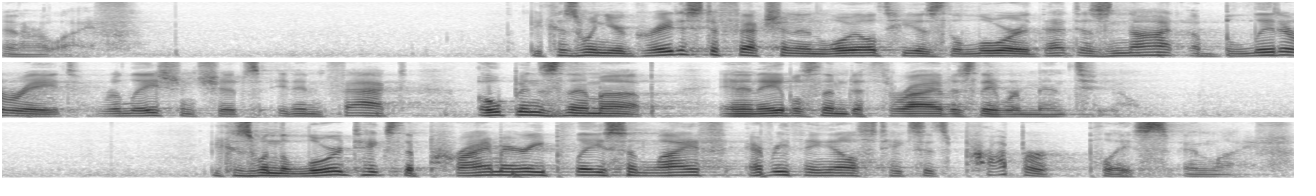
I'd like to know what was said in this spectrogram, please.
in our life. Because when your greatest affection and loyalty is the Lord, that does not obliterate relationships. It, in fact, opens them up and enables them to thrive as they were meant to. Because when the Lord takes the primary place in life, everything else takes its proper place in life.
